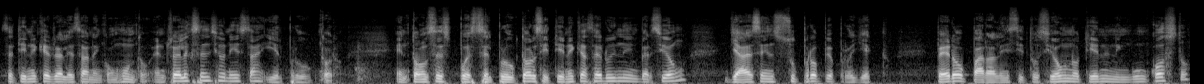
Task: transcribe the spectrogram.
se tiene que realizar en conjunto entre el extensionista y el productor. Entonces, pues el productor si tiene que hacer una inversión, ya es en su propio proyecto, pero para la institución no tiene ningún costo.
